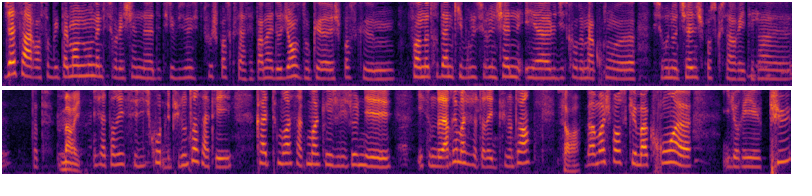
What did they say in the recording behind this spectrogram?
déjà ça a rassemblé tellement de monde même sur les chaînes de télévision et tout. Je pense que ça a fait pas mal d'audience. Donc je pense que enfin Notre-Dame qui brûle sur une chaîne et le discours de Macron sur une autre chaîne, je pense que ça aurait été pas Top. Marie. J'attendais ce discours depuis longtemps. Ça fait 4 mois, 5 mois que les jeunes ils sont dans la rue. Moi, j'attendais depuis longtemps. Sarah. Bah moi, je pense que Macron, euh, il aurait pu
